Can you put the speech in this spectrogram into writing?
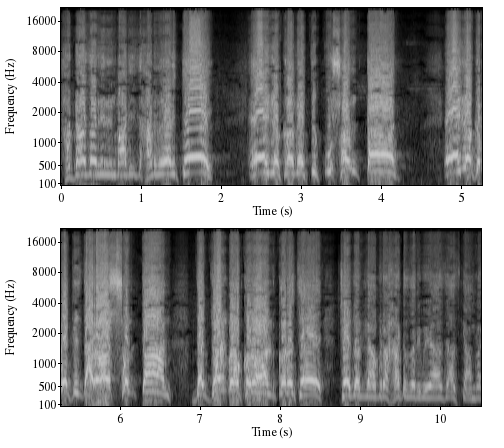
হাটাজারির বাড়ি হাটাজারিতে এইরকম একটি কুসন্তান এইরকম একটি দ্বারস সন্তান যে জন্মগ্রহণ করেছে, সেজন্য আমরা হাটাজারি আজ আজকে আমরা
